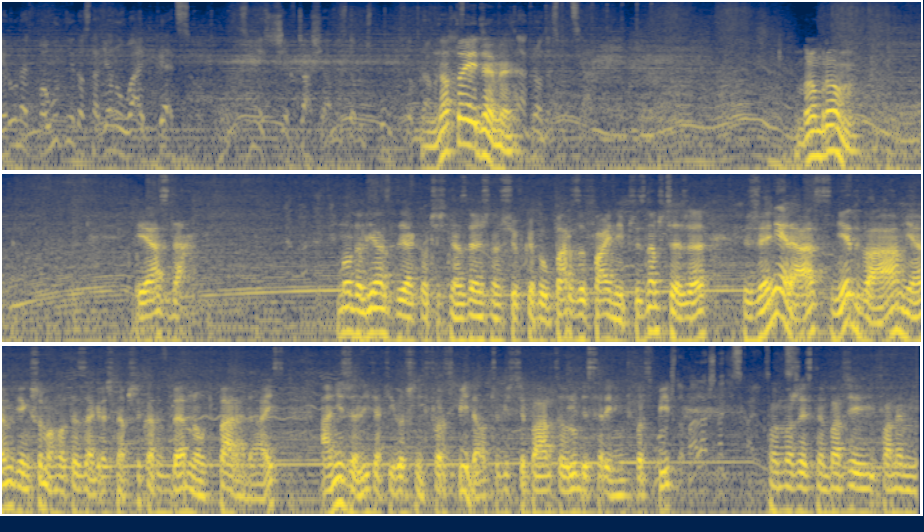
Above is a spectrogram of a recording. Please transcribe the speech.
Kierunek południe do stadionu White Cats. Zmieść się w czasie, aby zdobyć punkt do prawa No to jazdy jedziemy. Nagrodę specjalną. Brum brum. Jazda. Model jazdy jako oczywiście na zręcznościówkę był bardzo fajny i przyznam szczerze, że nie raz, nie dwa miałem większą ochotę zagrać na przykład w Burnout Paradise, aniżeli w jakiegoś Need for Speeda. Oczywiście bardzo lubię serię Need for Speed, Dopalacz naciskając. pomimo że jestem bardziej fanem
